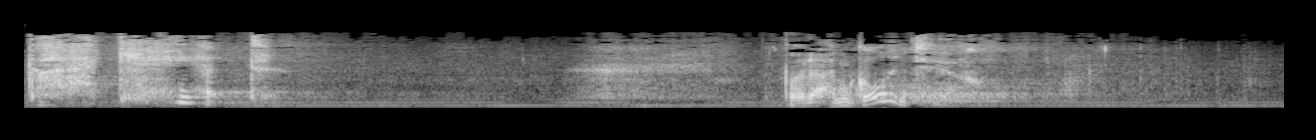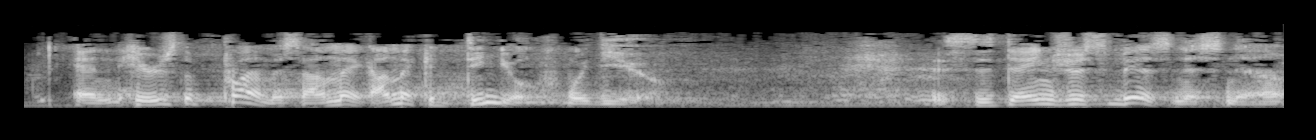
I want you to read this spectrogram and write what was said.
God, I can't. But I'm going to. And here's the promise I'll make. I'll make a deal with you. This is dangerous business now,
